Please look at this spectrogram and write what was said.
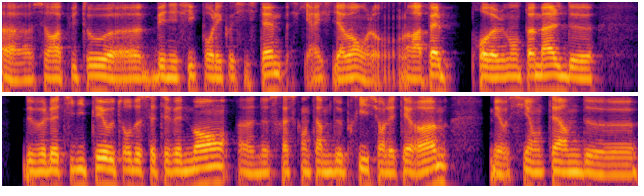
Euh, sera plutôt euh, bénéfique pour l'écosystème parce qu'il risque d'y avoir, on, on, le rappelle, probablement pas mal de, de volatilité autour de cet événement, euh, ne serait-ce qu'en termes de prix sur l'Ethereum, mais aussi en termes de,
